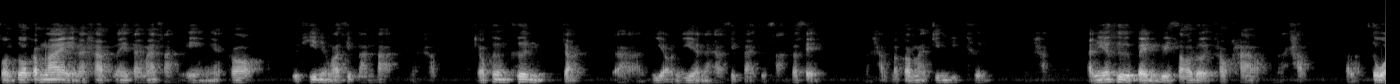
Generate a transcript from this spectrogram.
ส่วนตัวกำไรนะครับในไตรมาส 3 เองเนี่ยก็อยู่ที่ 110 ล้านบาทนะครับก็เพิ่มขึ้นจาก year on year นะครับ18.3%นะครับแล้วก็ margin ดีขึ้นนะครับอันนี้ก็คือเป็น result โดยคร่าวๆนะครับสำหรับตัว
